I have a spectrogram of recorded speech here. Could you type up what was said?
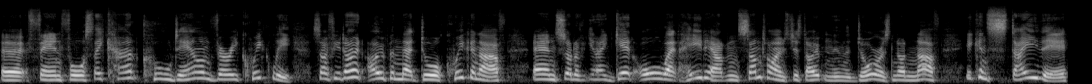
uh, fan force, they can't cool down very quickly. So if you don't open that door quick enough and sort of you know get all that heat out, and sometimes just opening the door is not enough, it can stay there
